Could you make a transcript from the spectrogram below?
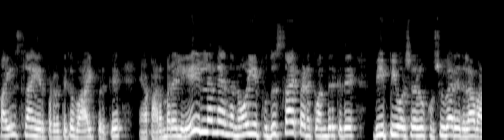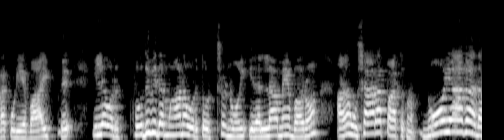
ஃபைல்ஸ்லாம் ஏற்படுறதுக்கு வாய்ப்பு இருக்குது எங்கள் பரம்பரையிலேயே இல்லைங்க. இந்த நோய் புதுசாக இப்போ எனக்கு வந்திருக்குது. பிபி ஒரு சிலருக்கு சுகர் இதெல்லாம் வரக்கூடிய வாய்ப்பு. இல்லை ஒரு புதுவிதமான ஒரு தொற்று நோய் இதெல்லாமே வரும். அதான் உஷாராக பார்த்துக்கணும். நோயாக அதை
